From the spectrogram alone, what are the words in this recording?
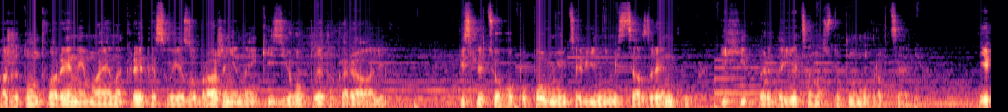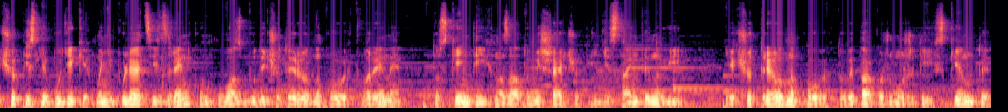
а жетон тварини має накрити своє зображення на якийсь його плиток ареалів. Після цього поповнюються вільні місця з ринку і хід передається наступному гравцеві. Якщо після будь-яких маніпуляцій з ринком у вас буде 4 однакових тварини, то скиньте їх назад у мішечок і дістаньте нові. Якщо 3 однакових, то ви також можете їх скинути,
